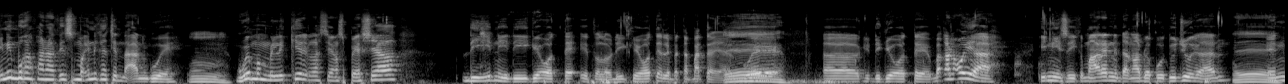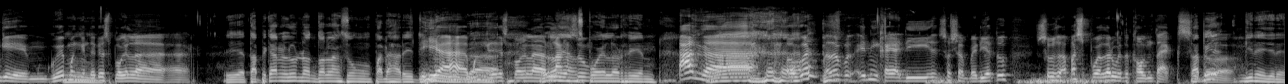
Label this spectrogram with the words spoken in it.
ini bukan fanatisme, ini kecintaan gue. Hmm. Gue memiliki relasi yang spesial di ini di GOT itu loh, di GOT lebih tepatnya ya. Iya. Gue eh, di GOT. Bahkan oh ya, ini sih kemarin di tanggal 27 kan. Iya. Endgame. Gue menghindari spoiler. Iya, tapi kan lu nonton langsung pada hari itu Iya, juga. menghindari spoiler. Lu yang Langsung. spoilerin. Kagak. Oh, gue ini kayak di sosial media tuh so, apa spoiler with context Tapi gitu gini gini,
